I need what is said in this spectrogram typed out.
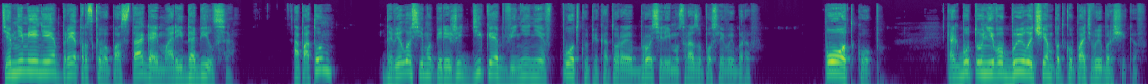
Тем не менее, преторского поста Гаймарий добился. А потом довелось ему пережить дикое обвинение в подкупе, которое бросили ему сразу после выборов. Подкуп! Как будто у него было чем подкупать выборщиков.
